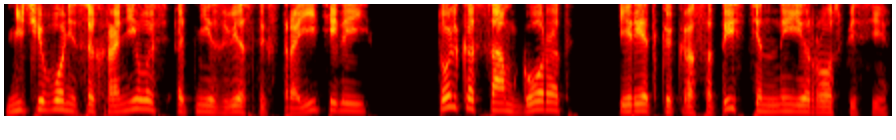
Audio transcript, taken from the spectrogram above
Ничего не сохранилось от неизвестных строителей, только сам город и редкой красоты стенные росписи.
